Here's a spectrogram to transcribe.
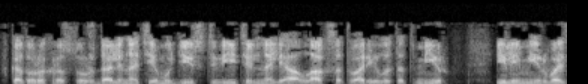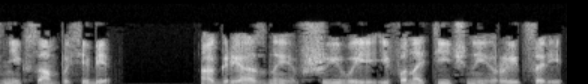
в которых рассуждали на тему, действительно ли Аллах сотворил этот мир или мир возник сам по себе. А грязные, вшивые и фанатичные рыцари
